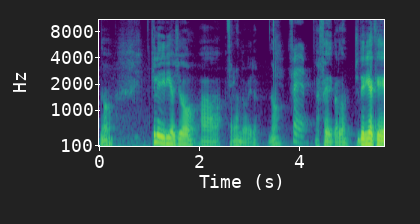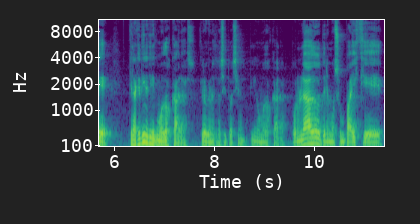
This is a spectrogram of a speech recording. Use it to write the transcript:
¿no? ¿Qué le diría yo a Fernando Vera? ¿no? Fede. A Fede, perdón. Yo te diría que, que, la Argentina tiene como dos caras, creo que nuestra situación, tiene como dos caras. Por un lado, tenemos un país que,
